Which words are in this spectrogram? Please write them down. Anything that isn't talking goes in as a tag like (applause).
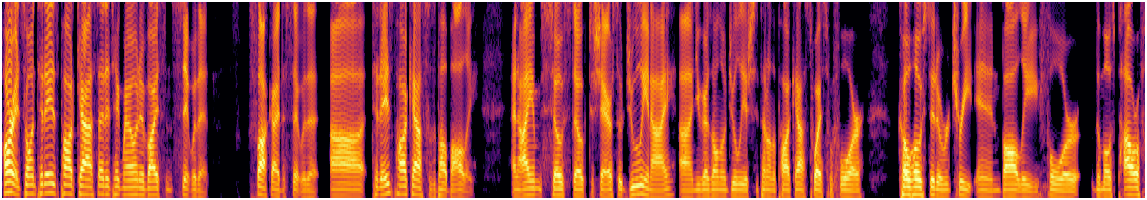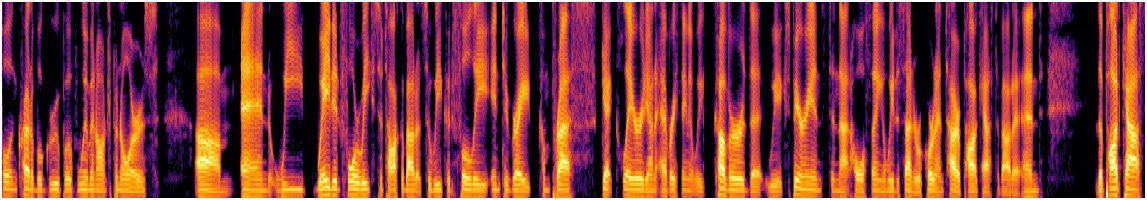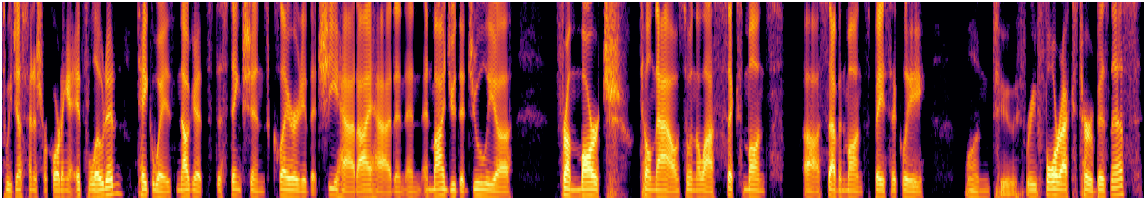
All right, so on today's podcast, I had to take my own advice and sit with it. Fuck, I had to sit with it. Uh, today's podcast was about Bali, and I am so stoked to share. So Julie and I, uh, and you guys all know Julia, she's been on the podcast twice before, co-hosted a retreat in Bali for the most powerful, incredible group of women entrepreneurs um, and we waited four weeks to talk about it so we could fully integrate, compress, get clarity on everything that we covered, that we experienced, and that whole thing. And we decided to record an entire podcast about it. And the podcast, we just finished recording it. It's loaded takeaways, nuggets, distinctions, clarity that she had, I had. And, and, and mind you, that Julia from March till now, so in the last six months, uh, seven months, basically one, two, three, four x her business.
